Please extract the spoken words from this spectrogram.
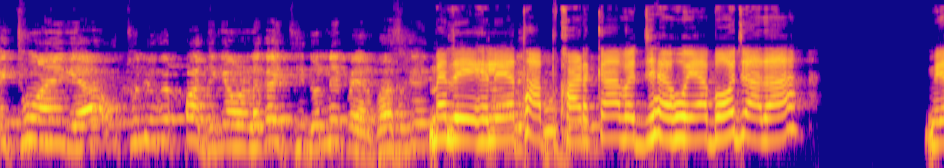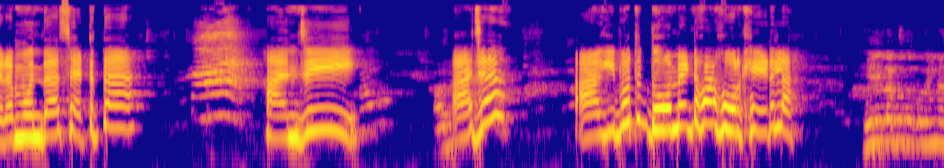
ਇੱਥੋਂ ਆਏ ਗਿਆ ਉੱਥੋਂ ਦੀ ਹੋ ਕੇ ਭੱਜ ਕੇ ਆਉਣ ਲੱਗਾ ਇੱਥੇ ਹੀ ਦੋਨੇ ਪੈਰ ਫਸ ਗਏ। ਮੈਂ ਦੇਖ ਲਿਆ ਥੱਪ ਖੜਕਾ ਵੱਜਿਆ ਹੋਇਆ ਬਹੁਤ ਜ਼ਿਆਦਾ। ਮੇਰਾ ਮੁੰਡਾ ਸੈੱਟ ਤਾਂ। ਹਾਂਜੀ। ਆ ਜਾ। ਆ ਗਈ ਬਹੁਤ 2 ਮਿੰਟ ਹੁਣ ਹੋਰ ਖੇਡ ਲਾ। ਖੇਲ ਲੱਗ ਕੋਈ ਨਾ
